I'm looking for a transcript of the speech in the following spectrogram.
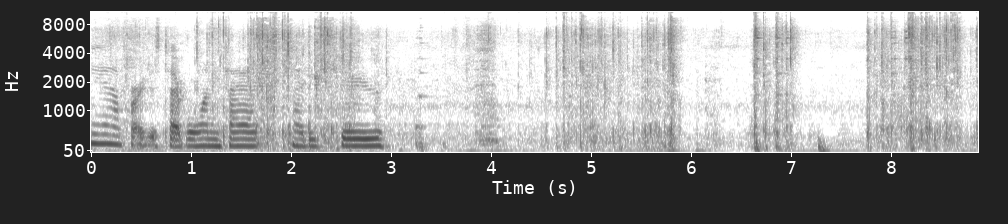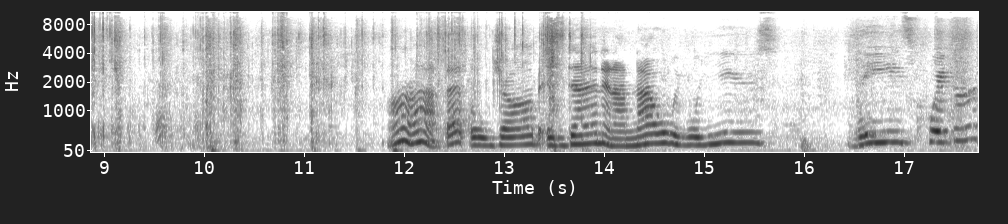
Yeah, I'll probably just have one pack, maybe two. All right, that little job is done, and I know we will use these quicker.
